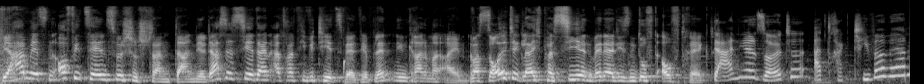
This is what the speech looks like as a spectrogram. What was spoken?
Wir haben jetzt einen offiziellen Zwischenstand, Daniel. Das ist hier dein Attraktivitätswert. Wir blenden ihn gerade mal ein. Was sollte gleich passieren, wenn er diesen Duft aufträgt? Daniel sollte attraktiver werden?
